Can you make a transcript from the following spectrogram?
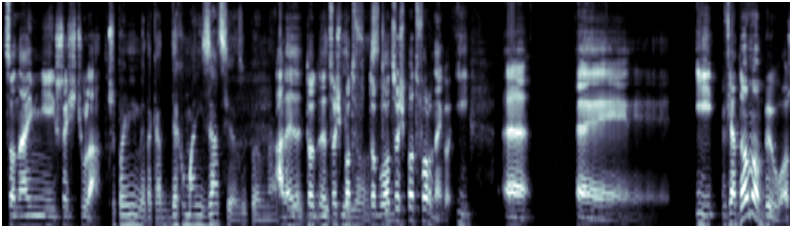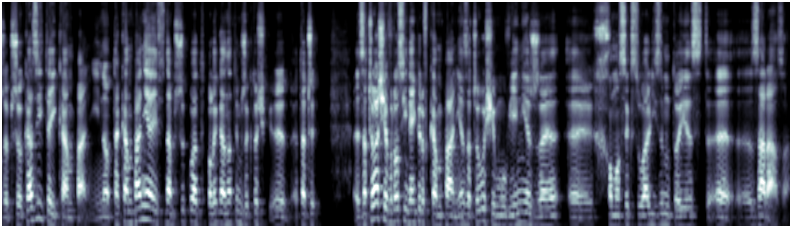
co najmniej sześciu lat. Przypomnijmy, taka dehumanizacja zupełna. Ale to, jed- coś to było coś potwornego. I, e, e, I wiadomo było, że przy okazji tej kampanii, no ta kampania jest na przykład polega na tym, że ktoś, e, znaczy, zaczęła się w Rosji najpierw kampania, zaczęło się mówienie, że e, homoseksualizm to jest e, zaraza.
